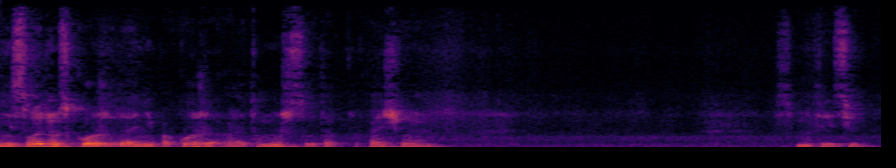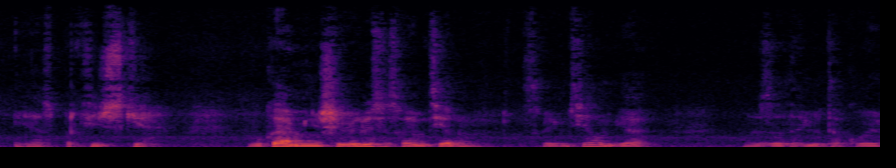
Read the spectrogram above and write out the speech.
не сводим с кожи, да, не по коже, а эту мышцу вот так прокачиваем. Смотрите, я практически руками не шевелюсь, а своим телом. Своим телом я задаю такое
